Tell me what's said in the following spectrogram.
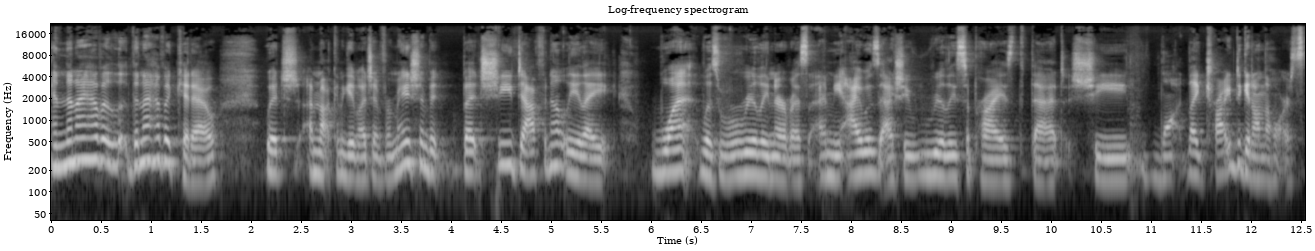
And then I have a then I have a kiddo, which I'm not going to give much information, but but she definitely like what was really nervous. I mean, I was actually really surprised that she want like tried to get on the horse.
